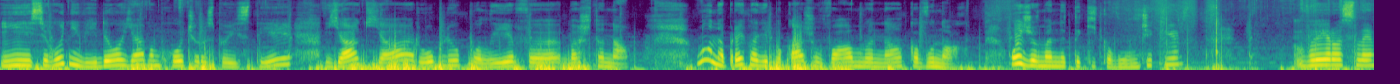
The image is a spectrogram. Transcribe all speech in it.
І сьогодні відео я вам хочу розповісти, як я роблю полив е, баштана. Ну, на прикладі покажу вам на кавунах. Ось же в мене такі кавунчики виросли.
